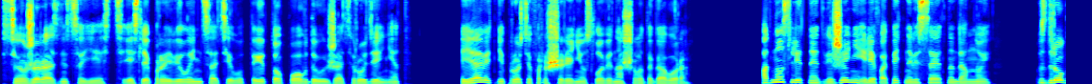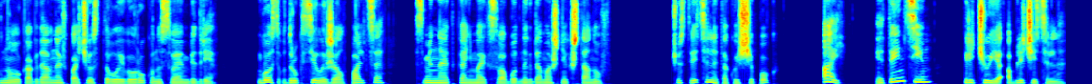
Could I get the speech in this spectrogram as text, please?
Все же разница есть. Если проявила инициативу ты, то повода уезжать вроде и нет. Я ведь не против расширения условий нашего договора. Одно слитное движение, и лев опять нависает надо мной. Вздрогнула, когда вновь почувствовала его руку на своем бедре. Босс вдруг силой жал пальцы — сминая ткань моих свободных домашних штанов. Чувствительный такой щепок. «Ай, это интим!» — кричу я обличительно.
